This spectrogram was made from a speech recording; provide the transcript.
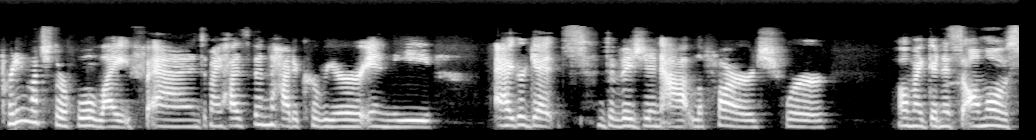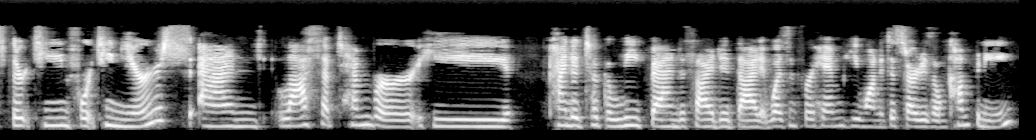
pretty much their whole life. And my husband had a career in the aggregates division at Lafarge for, oh my goodness, almost 13, 14 years. And last September, he kind of took a leap and decided that it wasn't for him. He wanted to start his own company.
